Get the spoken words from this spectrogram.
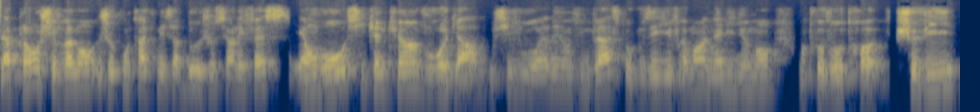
La planche, c'est vraiment je contracte mes abdos et je serre les fesses. Et en gros, si quelqu'un vous regarde ou si vous regardez dans une glace, que vous ayez vraiment un alignement entre votre cheville,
